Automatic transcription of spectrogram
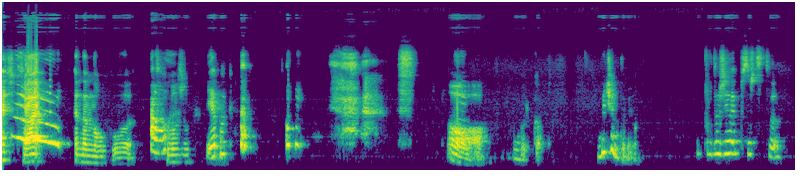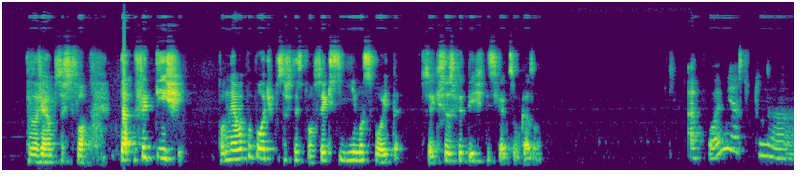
Ето това е една много хубава Ау! Хубав звук. Я пък. О, добър кот. Обичам те, мило. Продължавай по същество. Продължавам по същество. Да, фетиши. То няма какво повече по същество. Всеки си ги има своите. Всеки с фетишите си, както съм казал. А какво е мястото на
